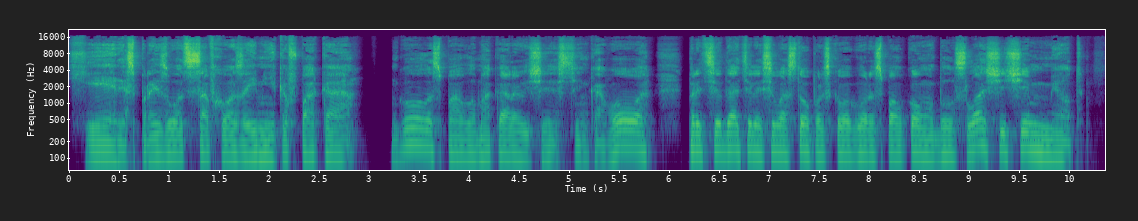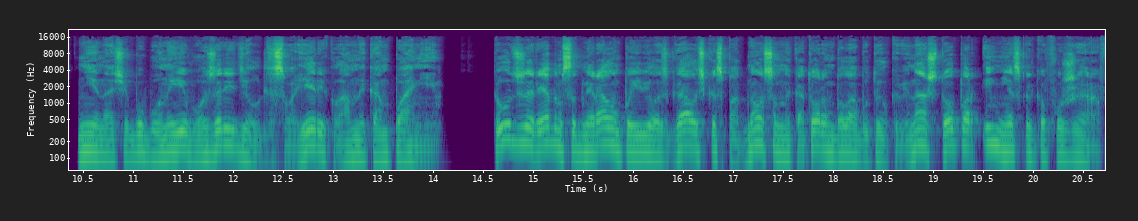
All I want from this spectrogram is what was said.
Херес, производства совхоза имени Ковпака. Голос Павла Макаровича Стенькового, председателя Севастопольского горосполкома, был слаще, чем мед. Не иначе Бубун и его зарядил для своей рекламной кампании. Тут же рядом с адмиралом появилась галочка с подносом, на котором была бутылка вина, штопор и несколько фужеров.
